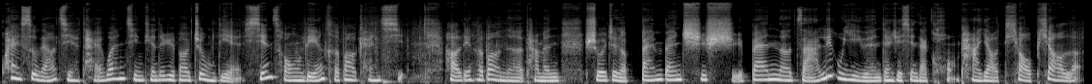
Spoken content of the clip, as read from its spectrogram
快速了解台湾今天的日报重点。先从联合报看起。好，联合报呢，他们说这个班班吃石斑呢砸六亿元，但是现在恐怕要跳票了。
